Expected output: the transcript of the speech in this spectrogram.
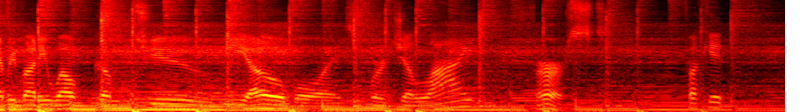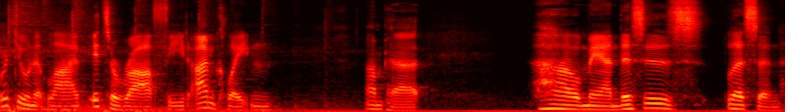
everybody. Welcome to BO Boys for July 1st. Fuck it. We're doing it live. It's a raw feed. I'm Clayton. I'm Pat. Oh man, this is. Listen.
